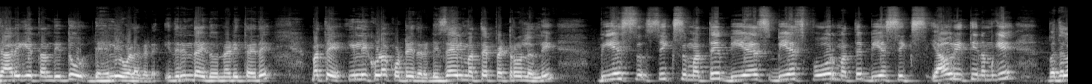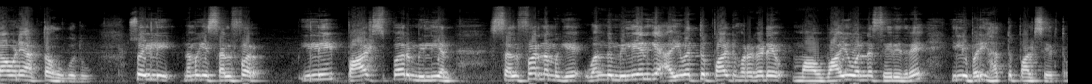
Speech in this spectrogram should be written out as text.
ಜಾರಿಗೆ ತಂದಿದ್ದು ದೆಹಲಿ ಒಳಗಡೆ. ಇದರಿಂದ ಇದು ನಡೀತಾ ಇದೆ. ಮತ್ತು ಇಲ್ಲಿ ಕೂಡ ಕೊಟ್ಟಿದ್ದಾರೆ ಡಿಸೈಲ್ ಮತ್ತು ಪೆಟ್ರೋಲಲ್ಲಿ ಬಿ ಎಸ್ ಸಿಕ್ಸ್ ಮತ್ತು B S B S four ಮತ್ತು ಬಿ ಎಸ್ ಸಿಕ್ಸ್ ಯಾವ ರೀತಿ ನಮಗೆ ಬದಲಾವಣೆ ಆಗ್ತಾ ಹೋಗೋದು. ಸೊ ಇಲ್ಲಿ ನಮಗೆ ಸಲ್ಫರ್ ಇಲ್ಲಿ ಪಾರ್ಟ್ಸ್ ಪರ್ ಮಿಲಿಯನ್ ಸಲ್ಫರ್ ನಮಗೆ ಒಂದು ಮಿಲಿಯನ್ಗೆ ಐವತ್ತು ಪಾರ್ಟ್ ಹೊರಗಡೆ ವಾಯುವನ್ನು ಸೇರಿದರೆ ಇಲ್ಲಿ ಬರೀ ಹತ್ತು ಪಾರ್ಟ್ ಸೇರ್ತು.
